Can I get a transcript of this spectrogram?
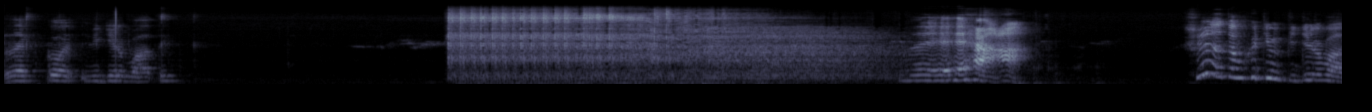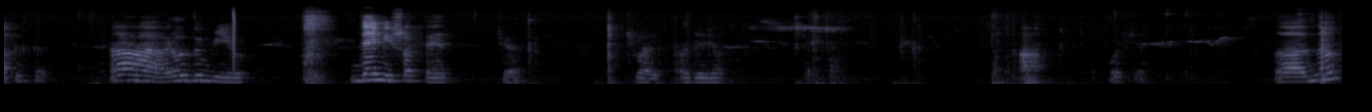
легко відірвати. Що я там хотів підірватися? А, розумію. Де мій шахет? Че? Чувай, а де я? А, ось я. Ладно,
